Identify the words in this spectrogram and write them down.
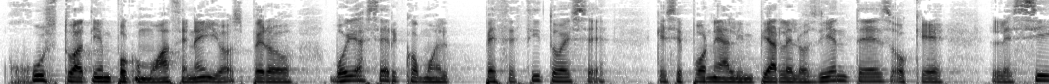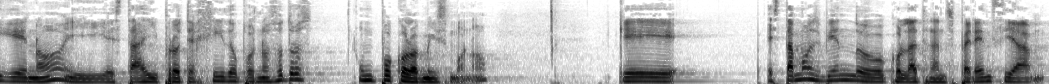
justo a tiempo como hacen ellos, pero voy a ser como el pececito ese que se pone a limpiarle los dientes o que le sigue, ¿no? Y está ahí protegido. Pues nosotros un poco lo mismo, ¿no? Que estamos viendo con la transparencia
